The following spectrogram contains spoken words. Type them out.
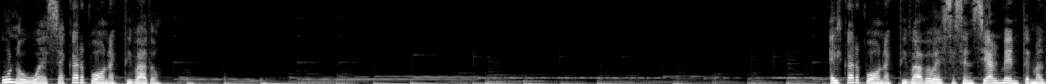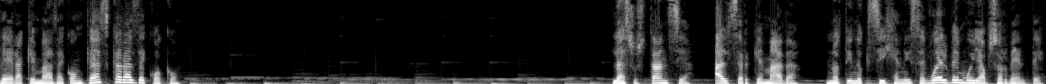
1 US carbón activado. El carbón activado es esencialmente madera quemada con cáscaras de coco. La sustancia, al ser quemada, no tiene oxígeno y se vuelve muy absorbente.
